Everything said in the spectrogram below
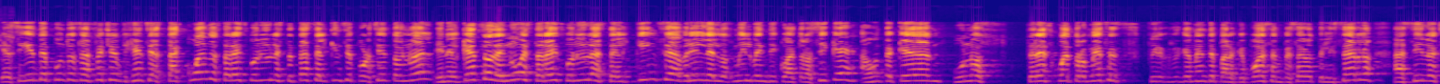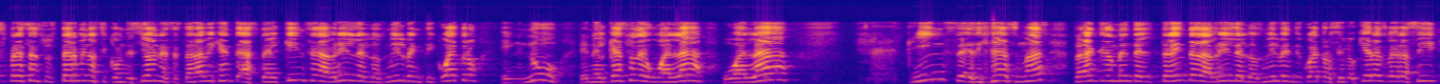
El siguiente punto es la fecha de vigencia. ¿Hasta cuándo estará disponible esta tasa del 15% anual? En el caso de NU estará disponible hasta el 15 de abril del 2024. Así que aún te quedan unos 3, 4 meses físicamente para que puedas empezar a utilizarlo. Así lo expresan sus términos y condiciones. Estará vigente hasta el 15 de abril del 2024 en NU. En el caso de Walla, Walla 15 días más, prácticamente el 30 de abril del 2024. Si lo quieres ver así,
